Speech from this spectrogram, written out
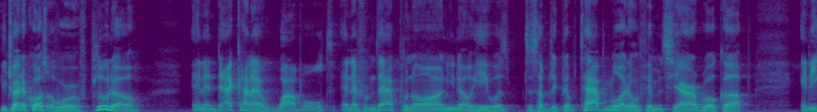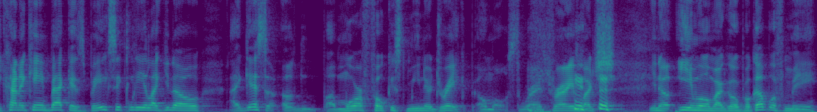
he tried to cross over with Pluto, and then that kind of wobbled. And then from that point on, you know, he was the subject of tabloid when him and Ciara broke up. And he kind of came back as basically like you know, I guess a, a, a more focused, meaner Drake almost, where it's very much you know, emo. My girl broke up with me.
